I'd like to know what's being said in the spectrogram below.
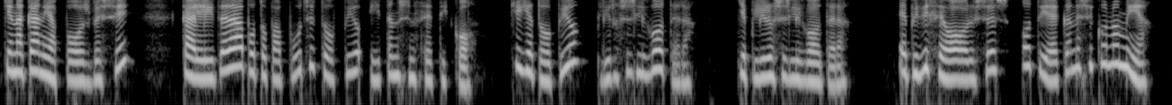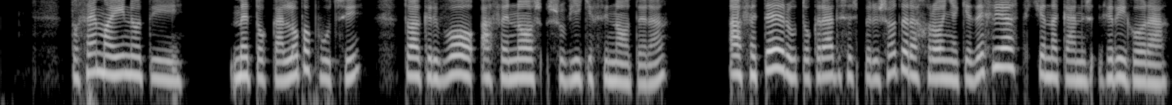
και να κάνει απόσβεση καλύτερα από το παπούτσι το οποίο ήταν συνθετικό και για το οποίο πλήρωσες λιγότερα. Και πλήρωσες λιγότερα, επειδή θεώρησες ότι έκανες οικονομία. Το θέμα είναι ότι με το καλό παπούτσι, το ακριβό αφενός σου βγήκε φθηνότερα, αφετέρου το κράτησες περισσότερα χρόνια και δεν χρειάστηκε να κάνεις γρήγορα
